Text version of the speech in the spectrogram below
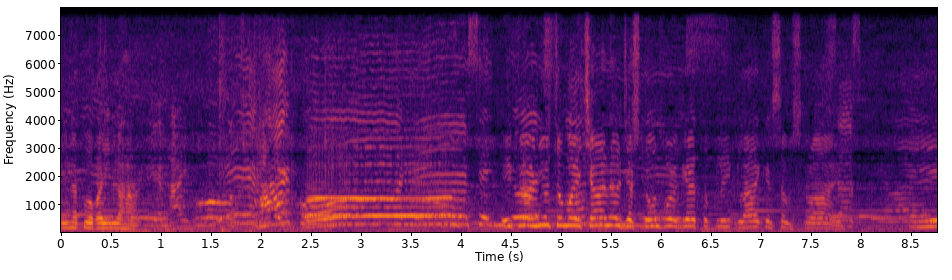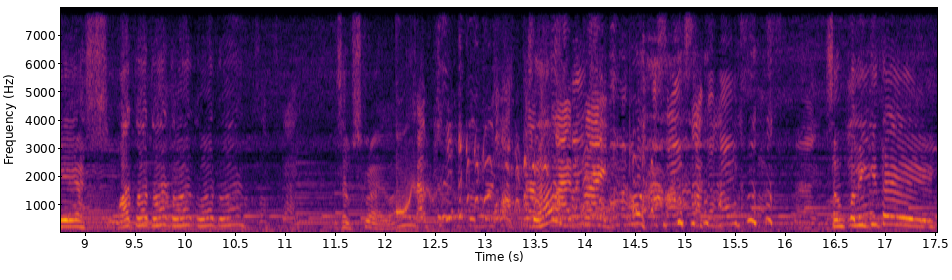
Ingat po kayong lahat. Hi po! Yes! If you're new to my channel, just don't forget to click like and subscribe. Yes. What, what, what, what, what, what? Subscribe. ah. Subscribe! Sampalin kita eh.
